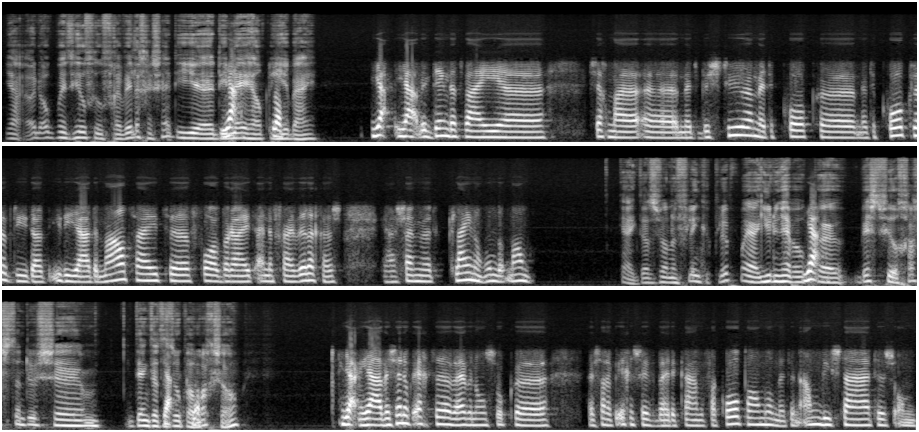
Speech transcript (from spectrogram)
Ja, en ook met heel veel vrijwilligers hè, die, eh, die Ja, meehelpen klopt. hierbij. Ja, ja, ik denk dat wij eh, zeg maar eh, met het bestuur, met de kok, met de kookclub die dat ieder jaar de maaltijd voorbereidt en de vrijwilligers, ja, zijn we met kleine honderd man. Kijk, dat is wel een flinke club. Maar ja, jullie hebben ook Ja. best veel gasten. Dus eh, ik denk dat het Ja, ook wel klopt. mag zo. Ja, ja, we zijn ook echt, we hebben ons ook, we staan ook ingeschreven bij de Kamer van Koophandel met een ambi-status om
